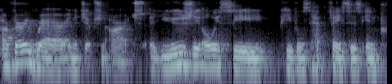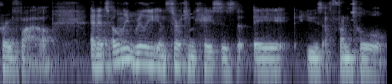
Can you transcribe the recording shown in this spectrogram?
are very rare in Egyptian art. You usually always see people's faces in profile, and it's only really in certain cases that they use a frontal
